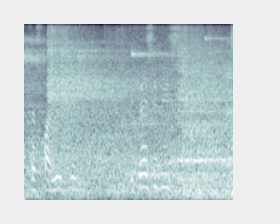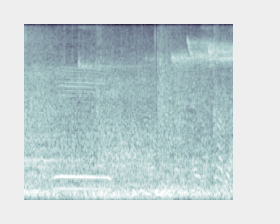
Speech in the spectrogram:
εξασφαλίσει τη θέση της. Η έχει συναντιά.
